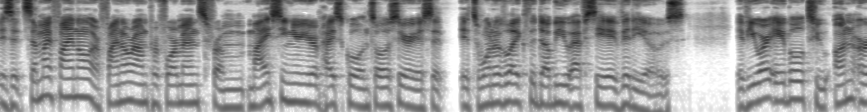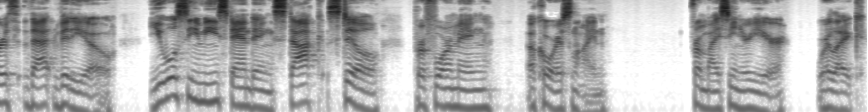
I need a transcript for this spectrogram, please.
is it semifinal or final round performance from my senior year of high school in solo serious it, it's one of like the wfca videos. If you are able to unearth that video you will see me standing stock still performing a chorus line from my senior year. Where like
